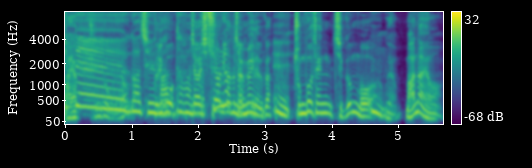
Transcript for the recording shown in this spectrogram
마약 10대가 중독으로요? 제일 그리고 많다고 제가 하니까 10대 환자는 몇 명이 됩니까? 예. 중고생 지금 뭐 음. 많아요.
